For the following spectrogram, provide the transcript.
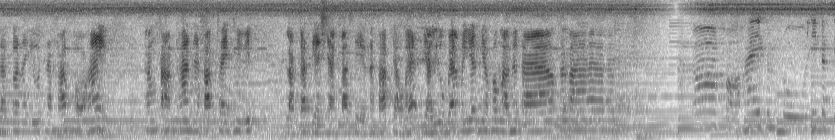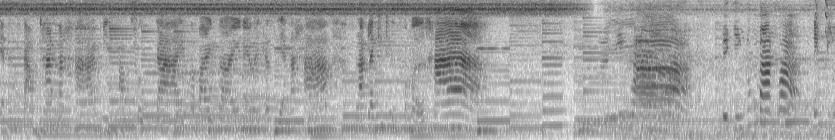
แล้วก็นายุทธนะครับ ขอให้ทั้งสามท่านนะครับ ใช้ชีวิตหลังเกษียณอย่างเกษียณนะครับอย่าแวะอย่าลืมแวะมาเยี่ยมเยียมพวกเรานะครับบ๊ายบายก็ขอให้คุณครูที่เกษียณทั้งสามท่านนะคะ มีความสุขกายสบายใจในวัยเกษียณนะคะ รักและคิดถึงเสมอค่ะสวัสดีค่ะ เด็กหญิงตุ๊กตาค่ะ เด็กหญิง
